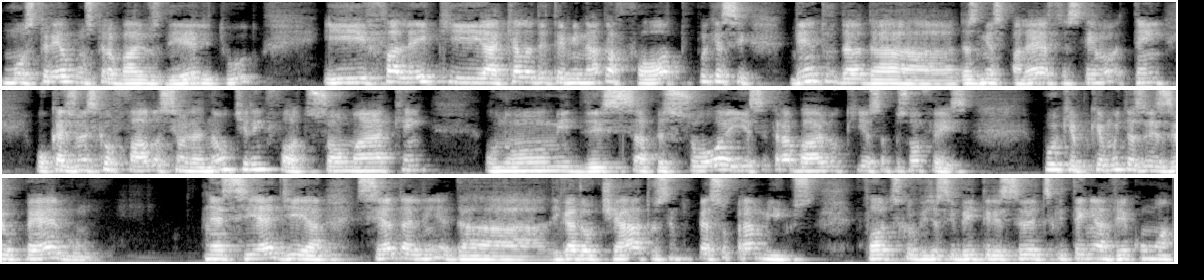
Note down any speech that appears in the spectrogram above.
mostrei alguns trabalhos dele e tudo, e falei que aquela determinada foto, porque assim, dentro da, da, das minhas palestras tem, tem ocasiões que eu falo assim, olha, não tirem foto, só marquem o nome dessa pessoa e esse trabalho que essa pessoa fez. Por quê? Porque muitas vezes eu pego né, se é de se é da, da ligado ao teatro, sempre peço para amigos. Fotos que eu vejo assim, bem interessantes, que tem a ver com a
